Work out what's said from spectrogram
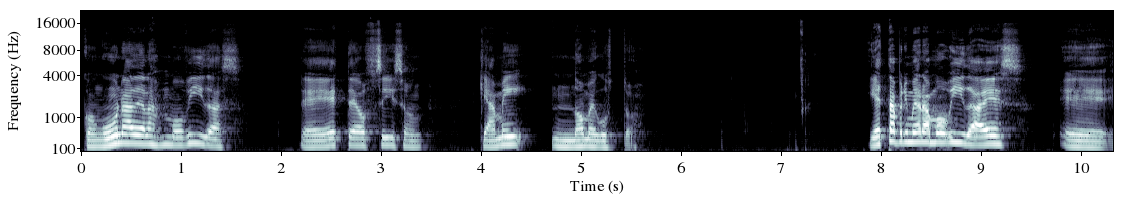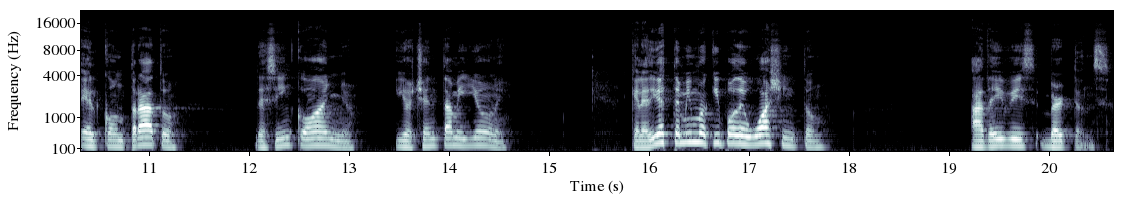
con una de las movidas de este offseason que a mí no me gustó. Y esta primera movida es eh, el contrato de 5 años y 80 millones que le dio este mismo equipo de Washington a Davis Bertans.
